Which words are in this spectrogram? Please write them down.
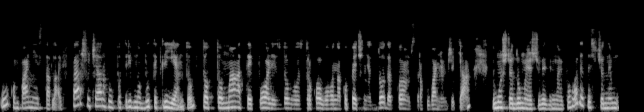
у компанії StarLife. В першу чергу потрібно бути клієнтом, тобто мати поліс довгострокового накопичення з додатковим страхуванням життя, тому що думаю, що ви зі мною погодитесь, що не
